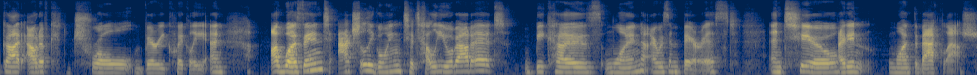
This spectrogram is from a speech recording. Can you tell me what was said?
got out of control very quickly. And I wasn't actually going to tell you about it because one, I was embarrassed, and two, I didn't want the backlash.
